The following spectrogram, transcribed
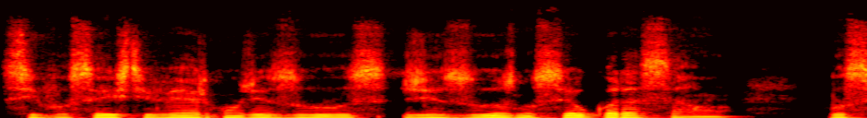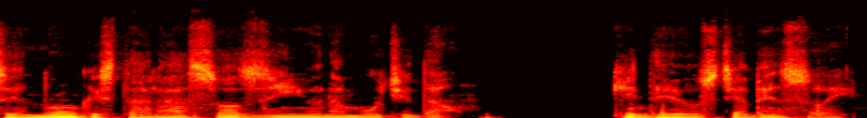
Se você estiver com Jesus, Jesus no seu coração, você nunca estará sozinho na multidão. Que Deus te abençoe.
